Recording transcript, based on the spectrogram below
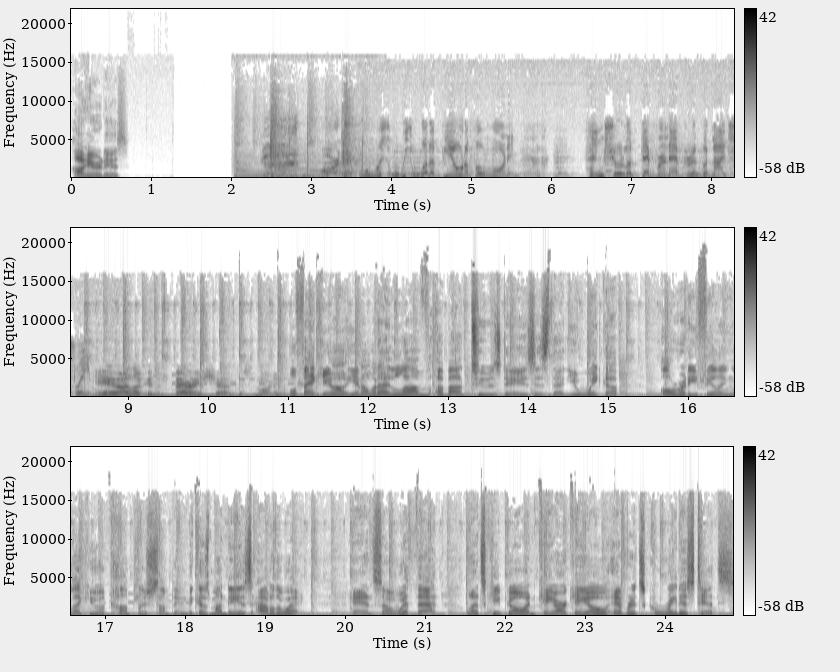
Oh, here it is. Good morning. What a beautiful morning. Things sure look different after a good night's sleep. You are looking very sharp this morning. Well, thank you. You know what I love about Tuesdays is that you wake up already feeling like you accomplished something because Monday is out of the way. And so, with that, let's keep going. KRKO, Everett's greatest hits.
